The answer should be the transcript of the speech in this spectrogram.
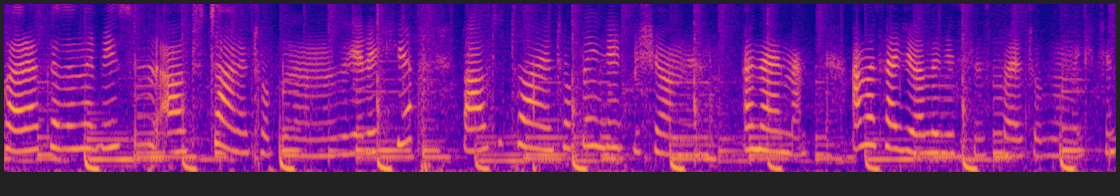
para kazanabilirsiniz. 6 tane toplamanız gerekiyor. 6 tane toplayınca hiçbir şey olmuyor. Önermem. Sadece alabilirsiniz para toplamak için.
